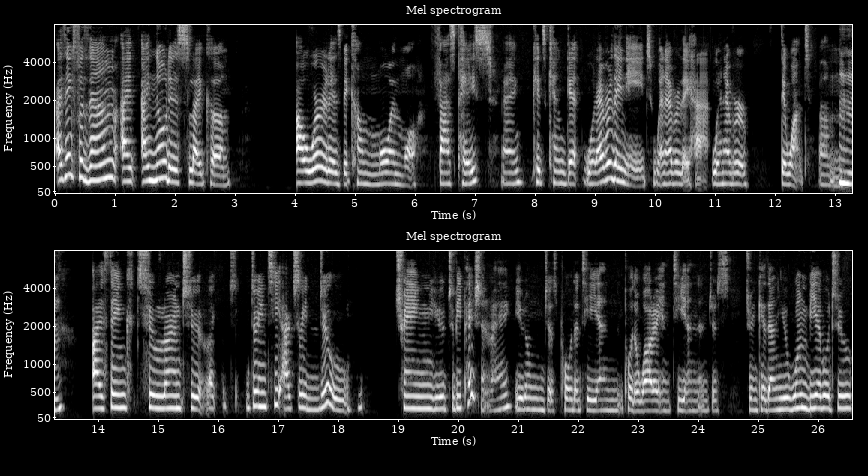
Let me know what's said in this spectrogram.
I think for them I I notice like um, our world has become more and more fast paced, right? Kids can get whatever they need whenever they have whenever they want. Um, mm-hmm. I think to learn to like doing tea actually do train you to be patient, right? You don't just pour the tea and pour the water in tea and then just drink it, and you won't be able to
